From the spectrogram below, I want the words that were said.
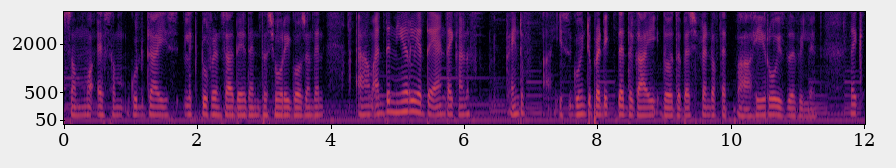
some if some good guys like two friends are there then the story goes and then um, at the nearly at the end i kind of kind of uh, is going to predict that the guy the, the best friend of that uh, hero is the villain. Like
